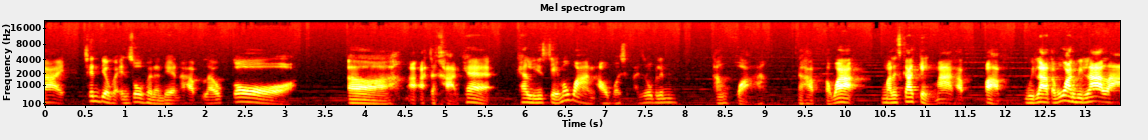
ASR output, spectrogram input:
ได้ เช่นเดียวกับเอนโซเฟรนันเดนนะครับ แล้วก็อาอาจจะขาดแค่แค่ลิสเจเมื่อวานเอาบอลอาร์เซนอลไปเล่นทางขวานะครับ แต่ว่ามาเลสกาเก่งมากครับ ปราบ วิลล่าแต่เมื่อวานวิลล่าล้า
